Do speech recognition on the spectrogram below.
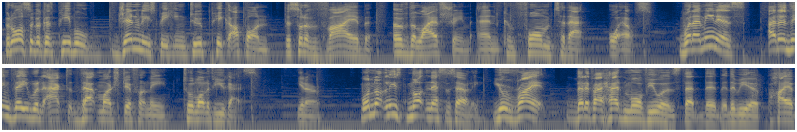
but also because people, generally speaking, do pick up on the sort of vibe of the live stream and conform to that or else. What I mean is, I don't think they would act that much differently to a lot of you guys, you know? Well, not least not necessarily. You're right that if I had more viewers, that there'd be a higher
